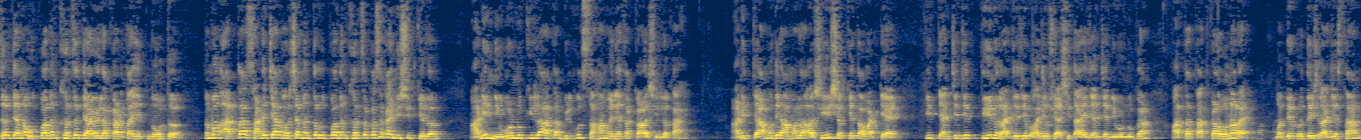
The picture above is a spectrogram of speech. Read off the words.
जर त्यांना उत्पादन खर्च त्यावेळेला काढता येत नव्हतं तर मग आता साडेचार वर्षानंतर उत्पादन खर्च कसं काय निश्चित केलं? आणि निवडणुकीला आता बिलकुल सहा महिन्याचा काळ शिल्लक आहे. आणि त्यामध्ये आम्हाला अशीही शक्यता वाटते आहे की त्यांचे जे तीन राज्य जे भाजप शासित आहे ज्यांच्या निवडणुका आता तात्काळ होणार आहे मध्य प्रदेश राजस्थान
